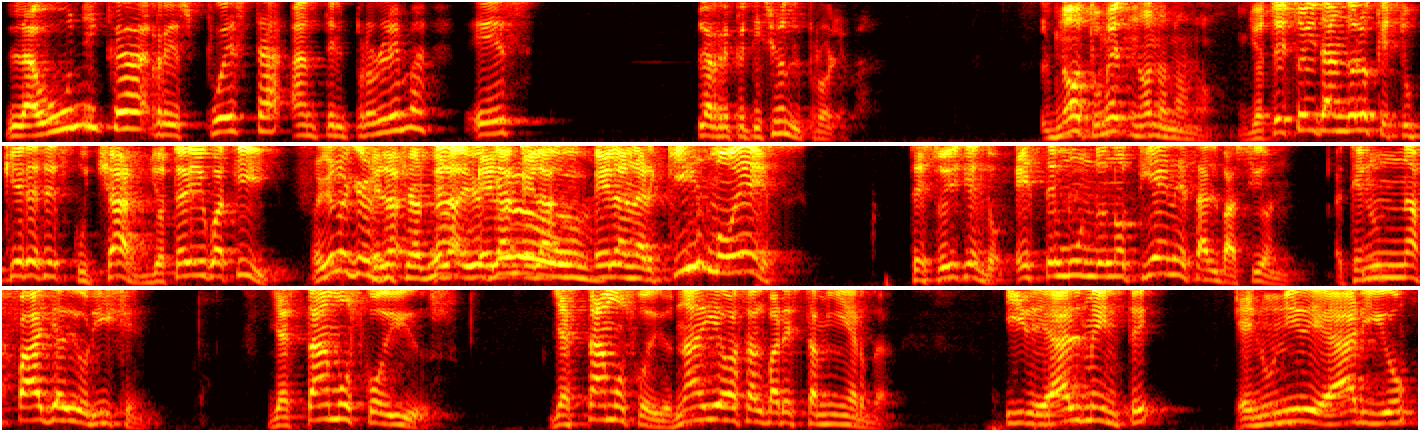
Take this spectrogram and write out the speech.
la única respuesta ante el problema es la repetición del problema. No, tú me. No, no, no, no. Yo te estoy dando lo que tú quieres escuchar. Yo te digo a ti. Yo no quiero El- escuchar el- nada, yo el- quiero- el- el anarquismo es. Te estoy diciendo, este mundo no tiene salvación. Tiene una falla de origen. Ya estamos jodidos. Ya estamos jodidos. Nadie va a salvar esta mierda. Idealmente, en un ideario,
